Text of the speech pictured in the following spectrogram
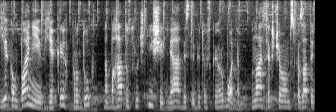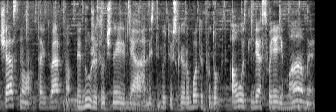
Є компанії, в яких продукт набагато зручніший для дистриб'юторської роботи. У нас, якщо вам сказати чесно та відверто, не дуже зручний для дистриб'юторської роботи продукт. А ось для своєї мами,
